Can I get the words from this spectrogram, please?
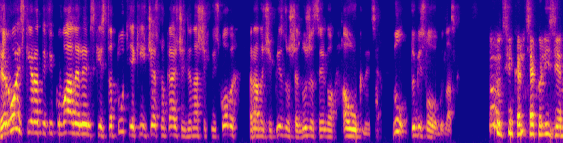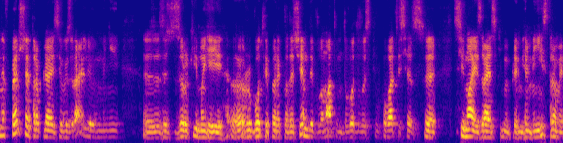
геройськи ратифікували Римський статут, який, чесно кажучи, для наших військових рано чи пізно ще дуже сильно аукнеться. Ну тобі слово, будь ласка. Ну, ці, ця колізія не вперше трапляється в Ізраїлі. Мені е, за, роки моєї роботи перекладачем, дипломатом доводилось спілкуватися з е, всіма ізраїльськими прем'єр-міністрами.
